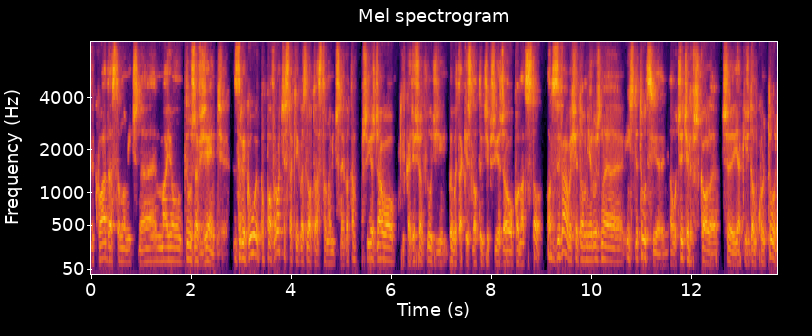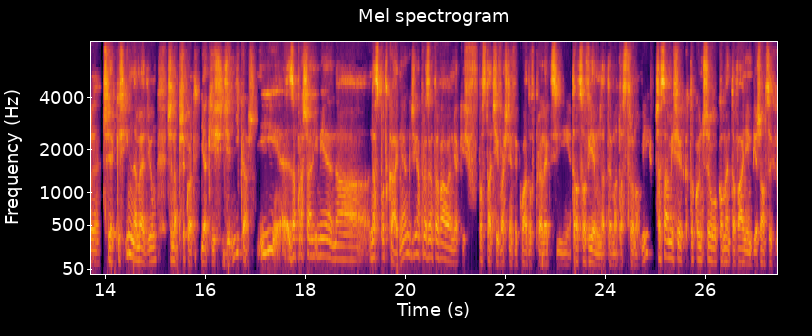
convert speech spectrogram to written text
wykłady astronomiczne mają duże wzięcie. Z reguły po powrocie z takiego zlotu astronomicznego, tam przyjeżdżało kilkadziesiąt ludzi, były takie zloty, gdzie przyjeżdżało ponad sto. Odzywały się do mnie różne instytucje, nauczyciel w szkole, czy jakiś dom kultury, czy jakieś inne medium, czy na przykład jakiś dziennikarz i zapraszali mnie na, na spotkania, gdzie ja prezentowałem jakieś w postaci właśnie wykładów, prelekcji, to co wiem na temat astronomii. Czasami się to kończyło komentowaniem bieżących wydarzeń,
